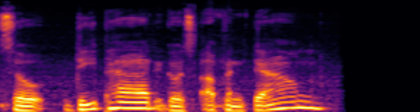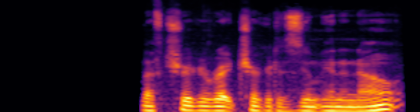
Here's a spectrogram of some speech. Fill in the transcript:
So D-pad goes up and down. Left trigger, right trigger to zoom in and out.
